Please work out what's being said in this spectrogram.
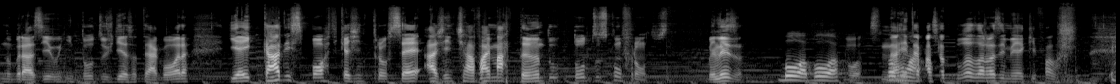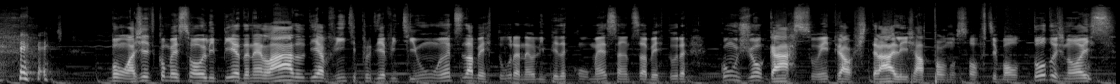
no Brasil em todos os dias até agora. E aí, cada esporte que a gente trouxer, a gente já vai matando todos os confrontos. Beleza? Boa, boa. boa. Senão Vamos a gente lá. vai passar duas horas e meia aqui falando. Bom, a gente começou a Olimpíada, né, lá do dia 20 pro dia 21, antes da abertura, né? A Olimpíada começa antes da abertura, com um jogaço entre Austrália e Japão no softball. Todos nós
